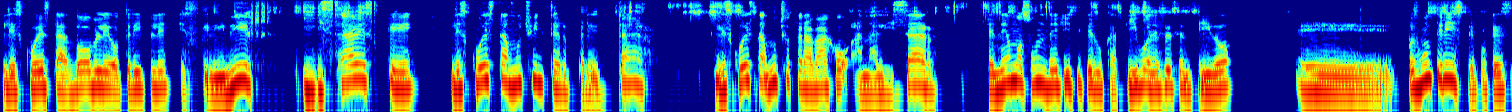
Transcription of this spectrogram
les cuesta doble o triple escribir. Y sabes que les cuesta mucho interpretar, les cuesta mucho trabajo analizar. Tenemos un déficit educativo en ese sentido, eh, pues muy triste, porque es,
